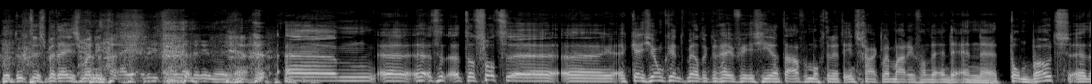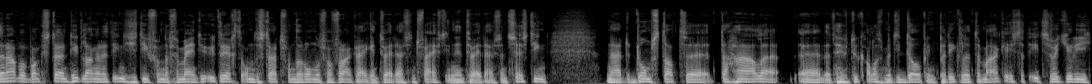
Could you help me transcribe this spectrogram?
dat doe ik dus bij deze manier. um, tot slot, Kees Jonkind, meld ik nog even, is hier aan tafel. Mochten het inschakelen, Mario van der Ende en Ton Boots. de Rabobank steunt niet langer het initiatief van de gemeente Utrecht... om de start van de Ronde van Frankrijk in 2015 en 2016 naar de Domstad uh, te halen. Dat heeft natuurlijk alles met die dopingperikelen te maken. Is dat iets wat jullie,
